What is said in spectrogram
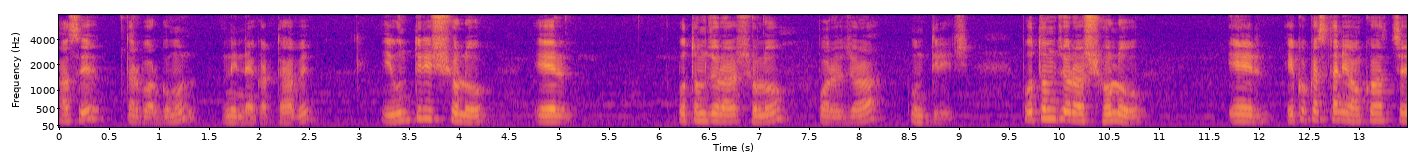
আছে, তার বর্গমূল নির্ণয় করতে হবে। এই উনতিরিশ, ষোলো এর প্রথম জোড়া ষোলো, পরের জোড়া উনতিরিশ। প্রথম জোড়া ষোলো এর একক স্থানীয় অঙ্ক হচ্ছে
